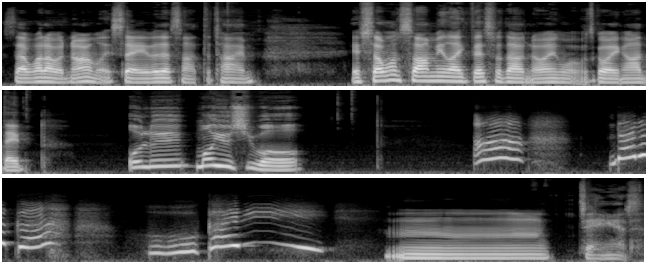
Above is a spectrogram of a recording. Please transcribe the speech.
Is that what I would normally say, but that's not the time. If someone saw me like this without knowing what was going on, they'd. あれまゆしはあダルくんおかえり Mmm. Dang it.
